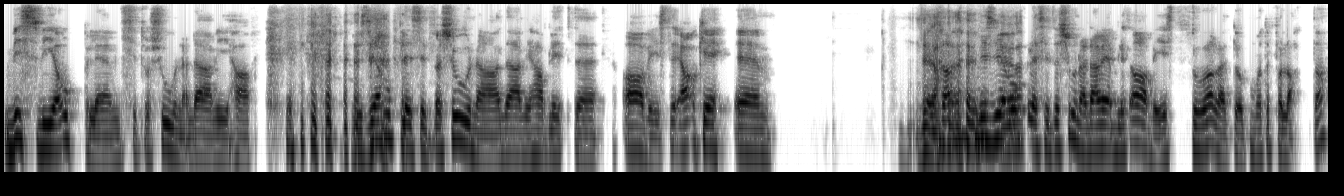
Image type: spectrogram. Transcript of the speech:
Hvis vi har opplevd situasjoner der vi har Hvis vi har opplevd situasjoner der vi har blitt uh, avvist Ja, OK. Um, ja. Hvis vi har opplevd situasjoner der vi har blitt avvist, såret og på en måte forlatt, da,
